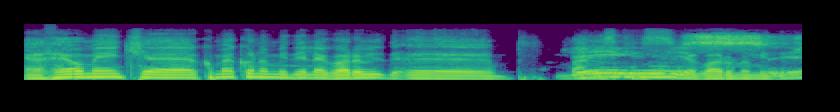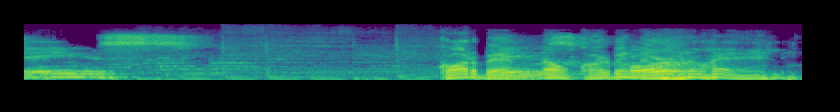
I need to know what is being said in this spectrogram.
É, realmente, é, como é que é o nome dele agora? É, James, esqueci agora o nome dele. James... Corbin? James não, Corbin Cor... não, não é ele.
